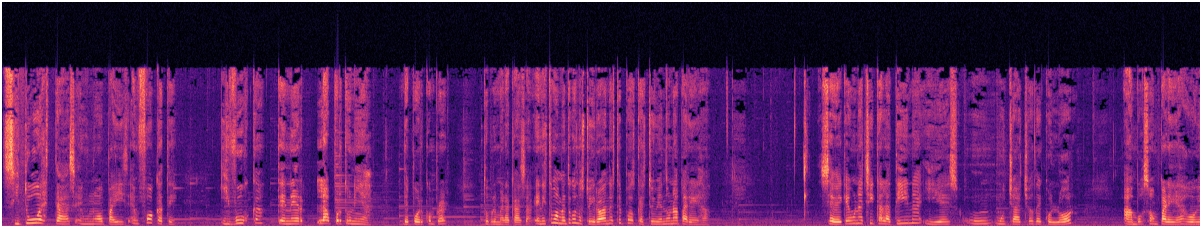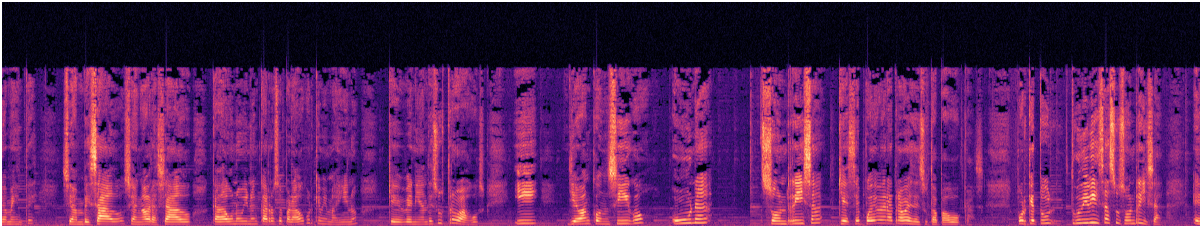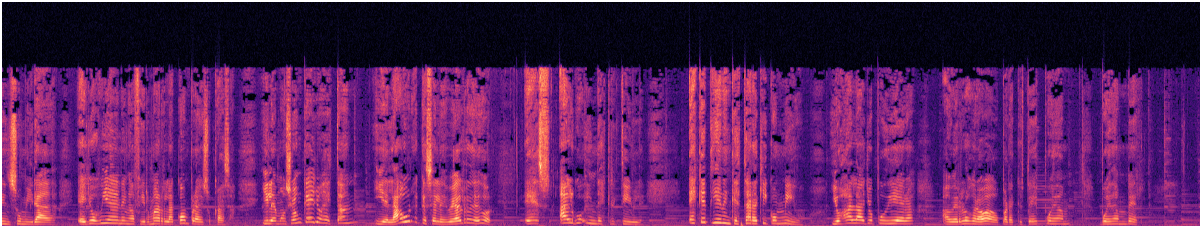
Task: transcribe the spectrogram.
si tú estás en un nuevo país, enfócate y busca tener la oportunidad de poder comprar tu primera casa. En este momento cuando estoy grabando este podcast estoy viendo una pareja. Se ve que es una chica latina y es un muchacho de color. Ambos son parejas, obviamente. Se han besado, se han abrazado. Cada uno vino en carros separados porque me imagino que venían de sus trabajos y llevan consigo una sonrisa que se puede ver a través de su tapabocas. Porque tú, tú divisas su sonrisa en su mirada. Ellos vienen a firmar la compra de su casa. Y la emoción que ellos están y el aura que se les ve alrededor es algo indescriptible. Es que tienen que estar aquí conmigo. Y ojalá yo pudiera haberlos grabado para que ustedes puedan, puedan ver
